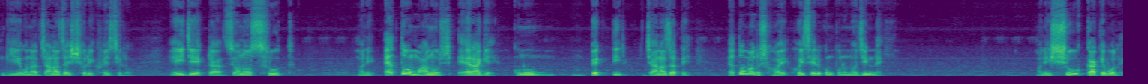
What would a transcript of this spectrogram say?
গিয়ে ওনার জানাজায় শরিক হয়েছিল, এই যে একটা জনস্রোত মানে এত মানুষ, এর আগে কোনো ব্যক্তির জানাজাতে এত মানুষ হয় হয়েছে এরকম কোনো নজির নেই। মানে সুখ কাকে বলে?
